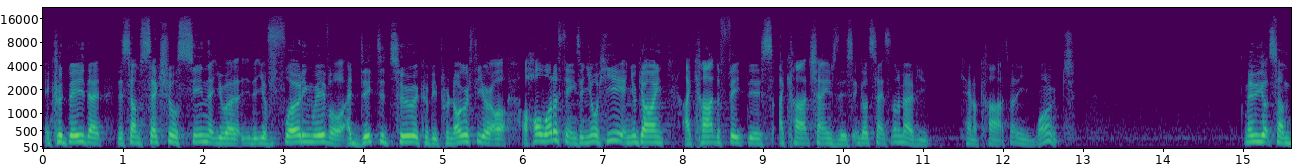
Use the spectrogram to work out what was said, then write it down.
It could be that there's some sexual sin that, you are, that you're flirting with or addicted to. It could be pornography or a, whole lot of things. And you're here and you're going, I can't defeat this. I can't change this. And God's saying, it's not a matter of you can or can't, it's a matter of you won't. Maybe you've got some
